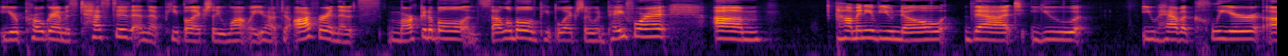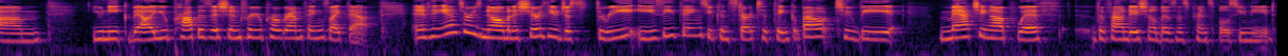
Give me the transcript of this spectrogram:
your program is tested and that people actually want what you have to offer and that it's marketable and sellable and people actually would pay for it. Um, how many of you know that you you have a clear um, unique value proposition for your program, things like that. And if the answer is no, I'm going to share with you just three easy things you can start to think about to be matching up with the foundational business principles you need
